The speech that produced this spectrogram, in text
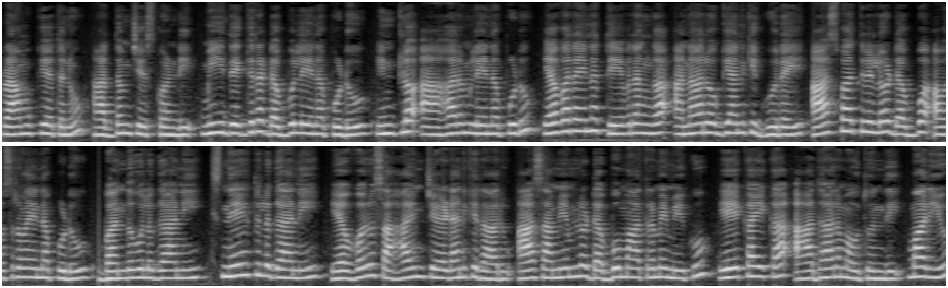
ప్రాముఖ్యతను అర్థం చేసుకోండి. మీ దగ్గర డబ్బు లేనప్పుడు ఇంట్లో ఆహారం లేనప్పుడు ఎవరైనా తీవ్రంగా అనారోగ్యానికి గురై ఆసుపత్రిలో డబ్బు అవసరమైనప్పుడు బంధువులు గాని స్నేహితులు గాని ఎవ్వరూ సహాయం చేయడానికి రారు. ఆ సమయంలో డబ్బు మాత్రమే మీకు ఏకైక ఆధారం అవుతుంది మరియు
